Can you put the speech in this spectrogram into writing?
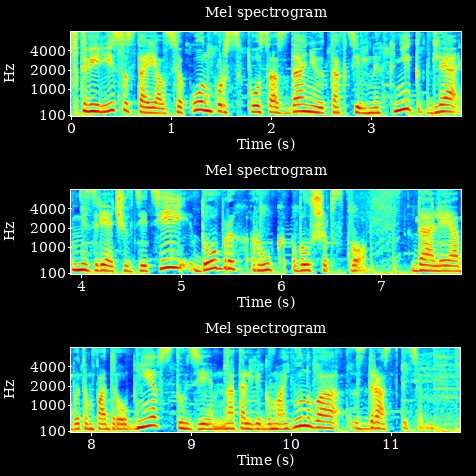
В Твери состоялся конкурс по созданию тактильных книг для незрячих детей «Добрых рук волшебство». Далее об этом подробнее в студии Наталья Гамаюнова. Здравствуйте. Здравствуйте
